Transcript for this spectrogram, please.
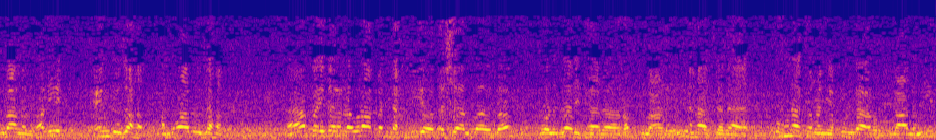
فلان الغني عنده ذهب أمواله ذهب. ها؟ فإذا الأوراق النقدية والأشياء الباردة ولذلك هذا رب العالمين هكذا. وهناك من يقول لا رب العالمين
